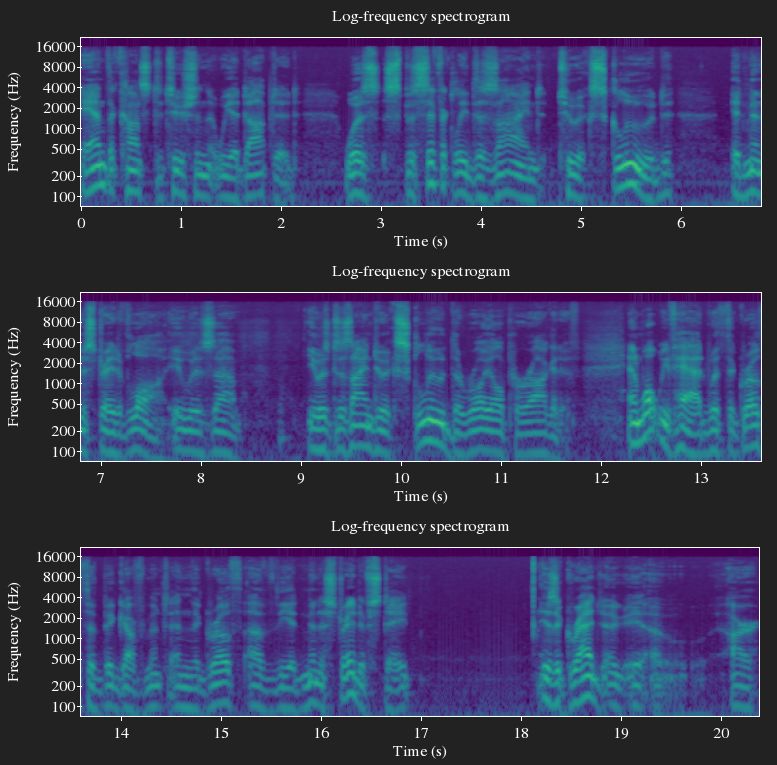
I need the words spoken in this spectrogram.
and the Constitution that we adopted was specifically designed to exclude administrative law. It was uh, it was designed to exclude the royal prerogative. And what we've had with the growth of big government and the growth of the administrative state is a grad, uh, uh, our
